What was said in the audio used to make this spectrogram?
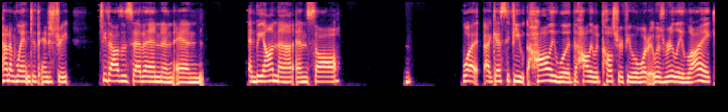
kind of went into the industry 2007 and, and, and beyond that and saw what I guess if you Hollywood, the Hollywood culture, if you will, what it was really like,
